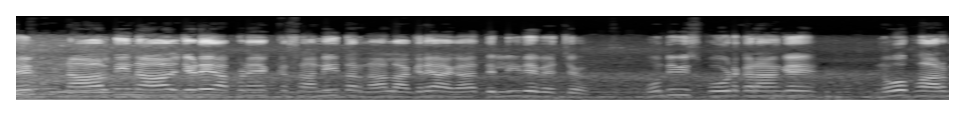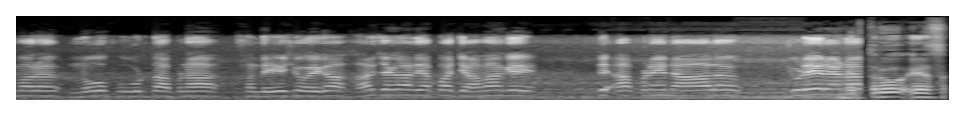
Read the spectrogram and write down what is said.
ਤੇ ਨਾਲ ਦੀ ਨਾਲ ਜਿਹੜੇ ਆਪਣੇ ਕਿਸਾਨੀ ਧਰਨਾ ਲੱਗ ਰਿਹਾ ਹੈਗਾ ਦਿੱਲੀ ਦੇ ਵਿੱਚ, ਉਹਦੀ ਵੀ ਸਪੋਰਟ ਕਰਾਂਗੇ। ਨੋ ਫਾਰਮਰ ਨੋ ਫੂਡ ਦਾ ਆਪਣਾ ਸੰਦੇਸ਼ ਹੋਏਗਾ। ਹਰ ਜਗ੍ਹਾ ਤੇ ਆਪਾਂ ਜਾਵਾਂਗੇ ਤੇ ਆਪਣੇ ਨਾਲ ਜੁੜੇ ਰਹਿਣਾ। ਮਿੱਤਰੋ ਇਸ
